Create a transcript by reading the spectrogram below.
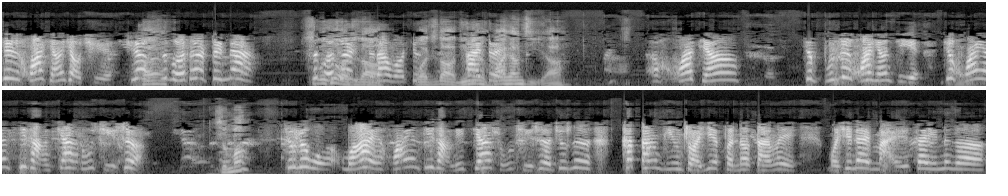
就是华翔小区，就像斯伯特对面。斯伯特我知道我就我知道，您哎对是华翔几啊？呃，华翔，这不是华翔几，就华翔机场家属喜社。什么？就是我我爱华阳机场的家属喜社，就是他当兵转业分到单位，我现在买在那个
